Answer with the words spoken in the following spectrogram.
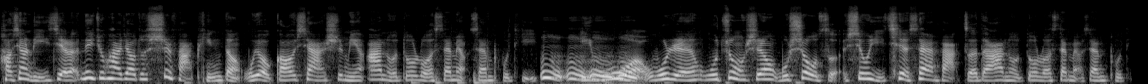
好像理解了那句话，叫做“世法平等，无有高下，是名阿耨多罗三藐三菩提”。嗯嗯，以无我、无人、无众生、无寿者修一切善法，则得阿耨多罗三藐三菩提。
